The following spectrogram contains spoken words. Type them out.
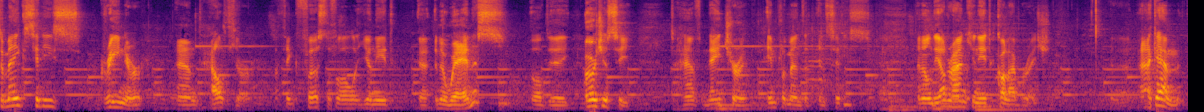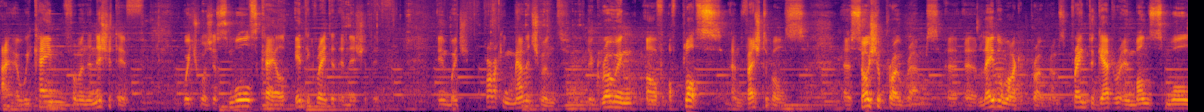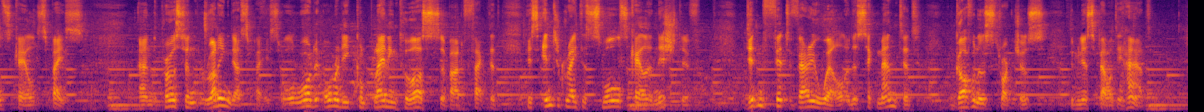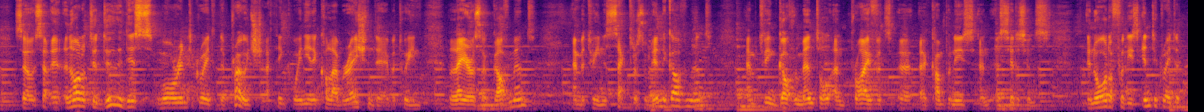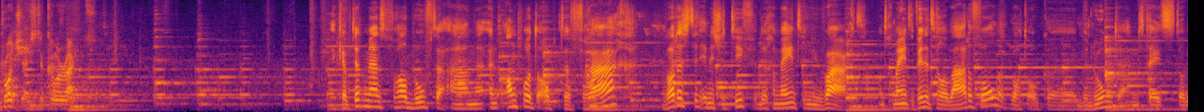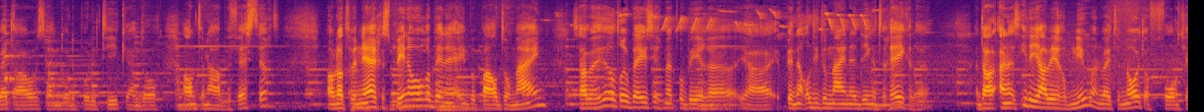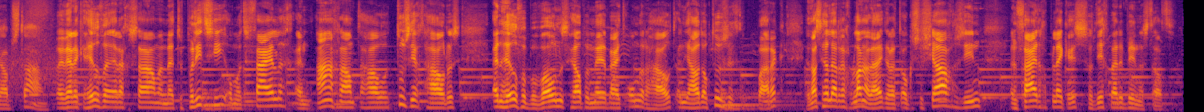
To make cities greener and healthier, I think first of all you need uh, an awareness of the urgency to have nature implemented in cities. And on the other hand, you need collaboration. Uh, again, I, we came from an initiative which was a small-scale integrated initiative in which parking management, the growing of, of plots and vegetables, uh, social programs, uh, uh, labor market programs came together in one small-scale space. And the person running that space was already complaining to us about the fact that this integrated small-scale initiative didn't fit very well in the segmented governance structures the municipality had. So, so in order to do this more integrated approach, I think we need a collaboration there between layers of government and between the sectors within the government and between governmental and private uh, uh, companies and uh, citizens in order for these integrated projects to come around. Ik heb dit moment vooral behoefte aan een antwoord op de vraag wat is dit initiatief de gemeente nu waard? Want de gemeente vindt het heel waardevol, dat wordt ook uh, benoemd en steeds door wethouders en door de politiek en door ambtenaren bevestigd. Maar omdat we nergens binnen horen binnen een bepaald domein, zijn we heel druk bezig met proberen ja, binnen al die domeinen dingen te regelen. En, daar, en het is ieder jaar weer opnieuw en we weten nooit of we volgend jaar bestaan. Wij werken heel veel erg samen met de politie om het veilig en aangenaam te houden. Toezichthouders en heel veel bewoners helpen mee bij het onderhoud. En die houden ook toezicht op het park. En dat is heel erg belangrijk, dat het ook sociaal gezien een veilige plek is, zo dicht bij de binnenstad.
